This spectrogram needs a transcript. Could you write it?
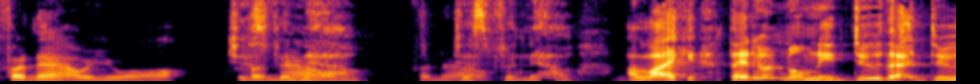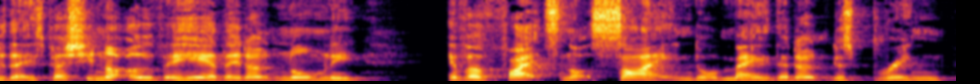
"For now, you are. just for, now. For now. Just for now. I like it. They don't normally do that, do they? Especially not over here. They don't normally, if a fight's not signed or made, they don't just bring,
